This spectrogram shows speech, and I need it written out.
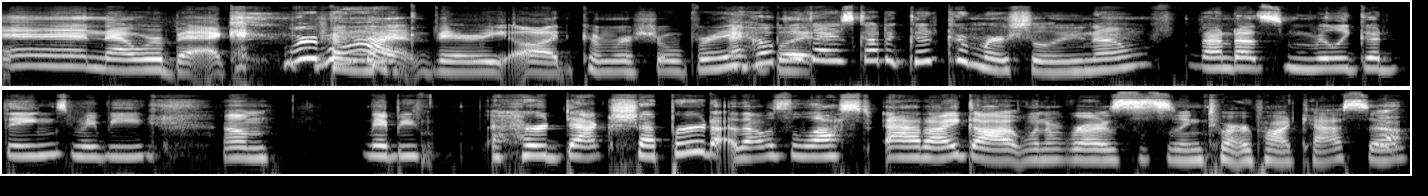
And now we're back. We're from back. That very odd commercial break. I hope but you guys got a good commercial. You know, found out some really good things. Maybe, um, maybe heard Dax Shepard. That was the last ad I got whenever I was listening to our podcast. So,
